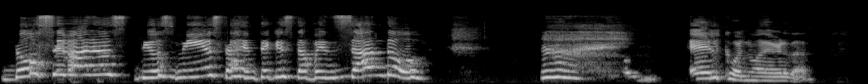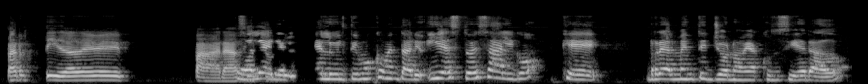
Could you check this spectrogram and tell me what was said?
Dos semanas. Dios mío, esta gente que está pensando. El colmo, de verdad. Partida de parásitos. El, el último comentario. Y esto es algo que realmente yo no había considerado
